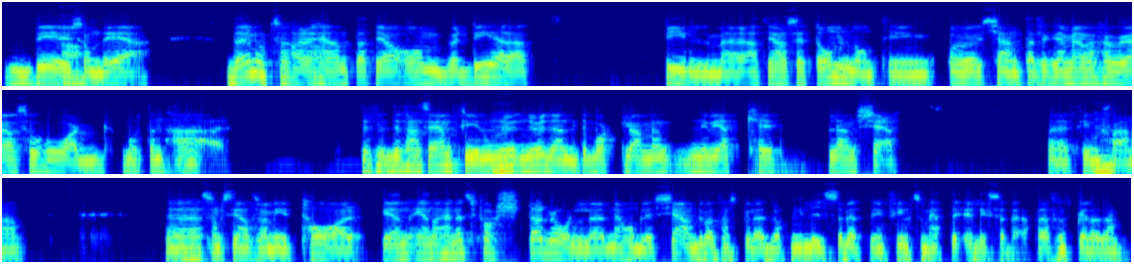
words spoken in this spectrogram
det är ju Ja. som det är. Däremot så har det Ja. hänt att jag har omvärderat filmer, att jag har sett om någonting och känt att liksom, men varför var jag så hård mot den här? Det, det fanns en film, Mm. nu, nu är den lite bortglömd, men ni vet Kate Blanchett, filmstjärnan, Mm. eh, som senast var med i Tar. En, en av hennes första roller när hon blev känd var att hon spelade drottning Elisabeth i en film som hette Elisabeth. Att hon spelade den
